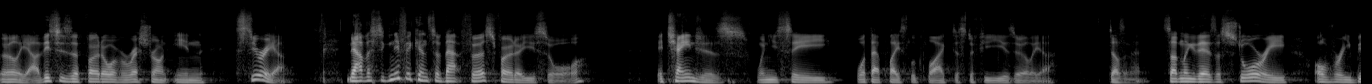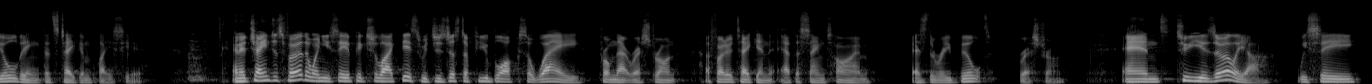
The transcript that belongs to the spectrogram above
earlier. This is a photo of a restaurant in Syria. Now, the significance of that first photo you saw, it changes when you see what that place looked like just a few years earlier doesn't it? Suddenly there's a story of rebuilding that's taken place here. And it changes further when you see a picture like this, which is just a few blocks away from that restaurant, a photo taken at the same time as the rebuilt restaurant. And two years earlier, we see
